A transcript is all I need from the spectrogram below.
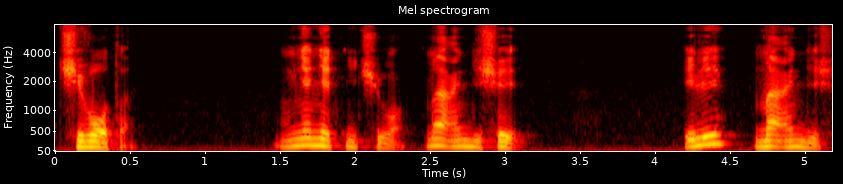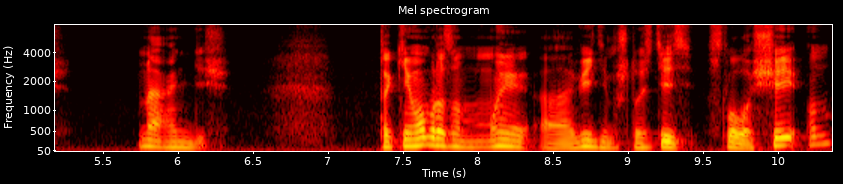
чего-то. У меня нет ничего. Ма'инди шей. Или ма'индиш. Ма'индиш. Таким образом, мы а, видим, что здесь слово «шей'ун»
